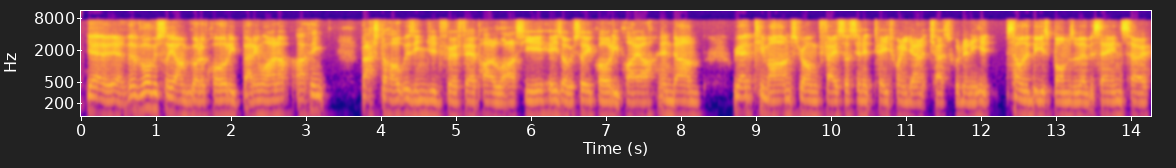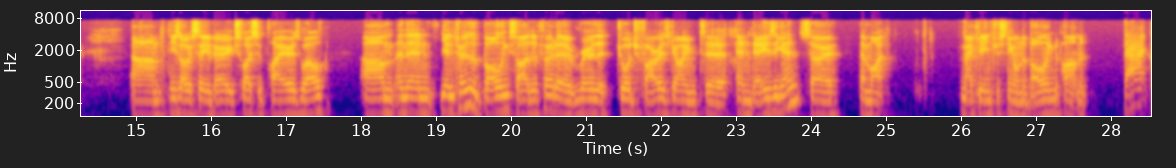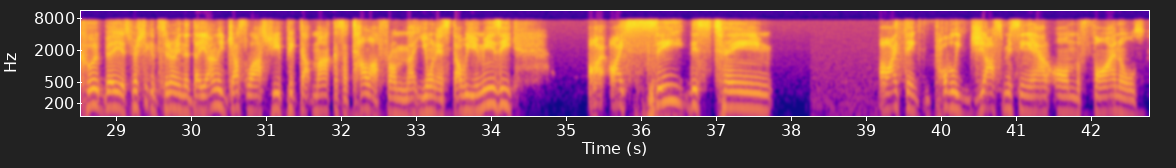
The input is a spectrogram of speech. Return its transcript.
Yeah, yeah, they've obviously um got a quality batting lineup. I think Baxter Holt was injured for a fair part of last year. He's obviously a quality player, and um we had Tim Armstrong face us in a T20 down at Chatswood, and he hit some of the biggest bombs I've ever seen. So um, he's obviously a very explosive player as well. Um, and then, yeah, in terms of the bowling side, I've heard a rumor that George Furrow is going to NDs again, so that might make it interesting on the bowling department. That could be, especially considering that they only just last year picked up Marcus Atala from uh, UNSW. Mearsy, I, I see this team, I think, probably just missing out on the finals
